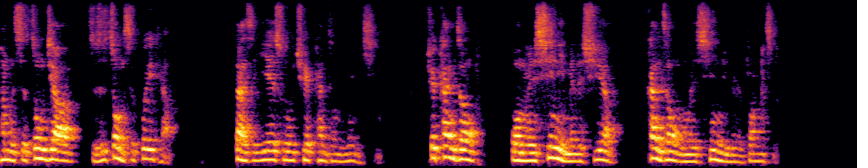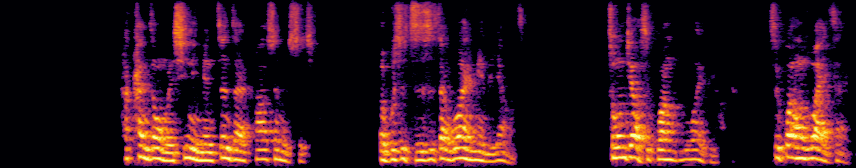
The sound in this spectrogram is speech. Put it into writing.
他们是宗教，只是重视规条，但是耶稣却看重内心，却看重我们心里面的需要，看重我们心里面的光景。他看重我们心里面正在发生的事情，而不是只是在外面的样子。宗教是关乎外表的，是关乎外在的，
